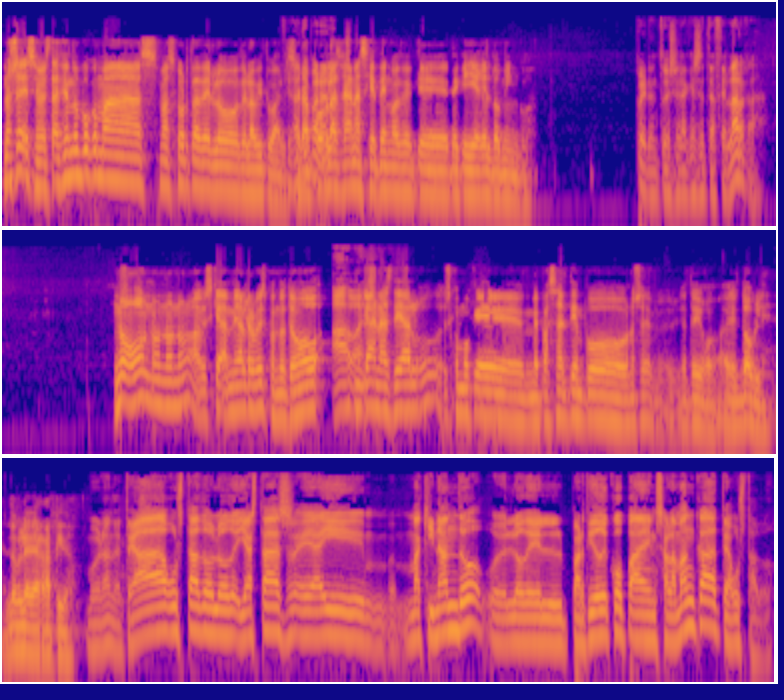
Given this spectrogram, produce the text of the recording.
No sé, se me está haciendo un poco más, más corta de lo, de lo habitual. Fíjate Será por el- las ganas que tengo de que, de que llegue el domingo. Pero entonces será que se te hace larga. No, no, no, no. Es que a mí al revés, cuando tengo Ah, ganas de algo, es como que me pasa el tiempo, no sé, ya te digo, el doble, el doble de rápido. Bueno, anda, ¿te ha gustado lo de... Ya estás eh, ahí maquinando eh, lo del partido de Copa en Salamanca? ¿Te ha gustado?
